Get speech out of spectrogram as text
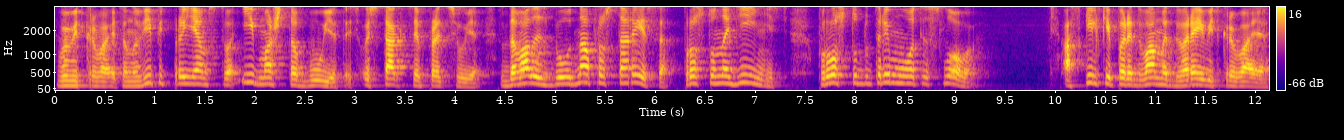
Ви відкриваєте нові підприємства і масштабуєтесь. Ось так це працює. Здавалось би, одна проста риса, просто надійність, просто дотримувати слова. А скільки перед вами дверей відкриває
